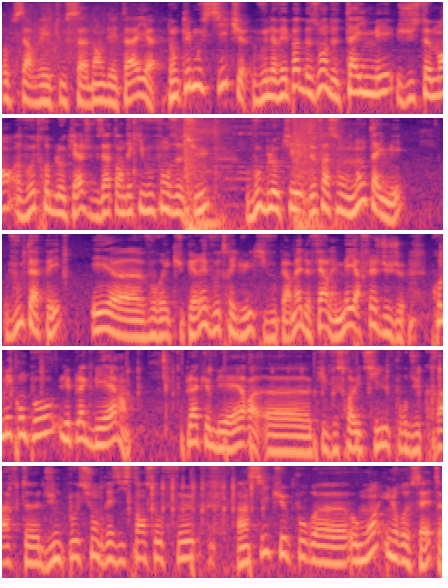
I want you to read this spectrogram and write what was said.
observer tout ça dans le détail. Donc les moustiques, vous n'avez pas besoin de timer justement votre blocage, vous attendez qu'ils vous foncent dessus, vous bloquez de façon non timée, vous tapez, et euh, vous récupérez votre aiguille qui vous permet de faire les meilleures flèches du jeu. Premier compo, les plaques bières. Plaque bière euh, qui vous sera utile pour du craft d'une potion de résistance au feu ainsi que pour euh, au moins une recette.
